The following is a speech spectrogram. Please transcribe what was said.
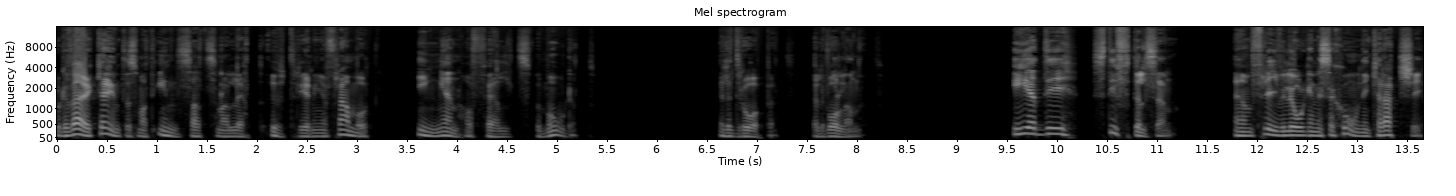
och det verkar inte som att insatsen har lett utredningen framåt. Ingen har fällts för mordet. Eller dråpet. Eller vållandet. Stiftelsen, en frivillig organisation i Karachi,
